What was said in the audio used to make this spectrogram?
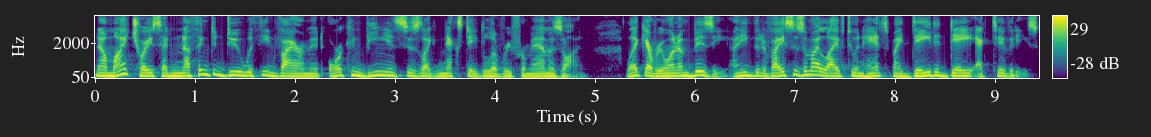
Now, my choice had nothing to do with the environment or conveniences like next day delivery from Amazon. Like everyone, I'm busy. I need the devices in my life to enhance my day to day activities,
